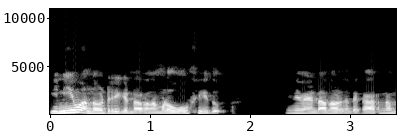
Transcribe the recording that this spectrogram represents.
ഇനിയും വന്നുകൊണ്ടിരിക്കണ്ടായിരുന്നു നമ്മൾ ഓഫ് ചെയ്തു. ഇനി വേണ്ടാന്ന് പറഞ്ഞിട്ട്. കാരണം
